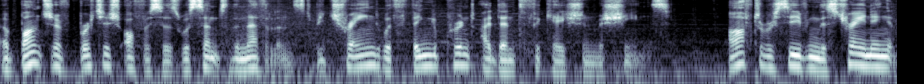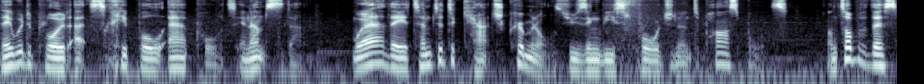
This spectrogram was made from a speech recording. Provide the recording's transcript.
a bunch of British officers were sent to the Netherlands to be trained with fingerprint identification machines. After receiving this training, they were deployed at Schiphol Airport in Amsterdam, where they attempted to catch criminals using these fraudulent passports. On top of this,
